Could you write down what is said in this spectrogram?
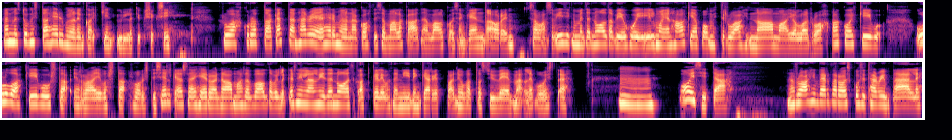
Hän myös tunnistaa Hermionen kaikkien yllätykseksi. Ruoh kurottaa kättään Harrya ja Hermionaa kohti samalla kaateen valkoisen kentaurin. Samassa 50 nuolta viuhui ilmojen halkia pommitti Ruohin naamaa, jolloin Ruoh alkoi kiivu, ulvoa kivusta ja raivosta, suoristi selkäänsä ja heroi naamaansa valtaville käsillään niitä nuolet katkelivat ja niiden kärjet painivat syvemmälle voista Mm. Oi sitä. No ruohin verta roiskuu sitten Harryn päälle,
